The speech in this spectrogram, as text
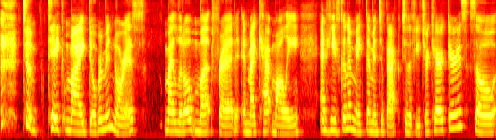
to take my Doberman Norris, my little mutt Fred, and my cat Molly, and he's gonna make them into Back to the Future characters. So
